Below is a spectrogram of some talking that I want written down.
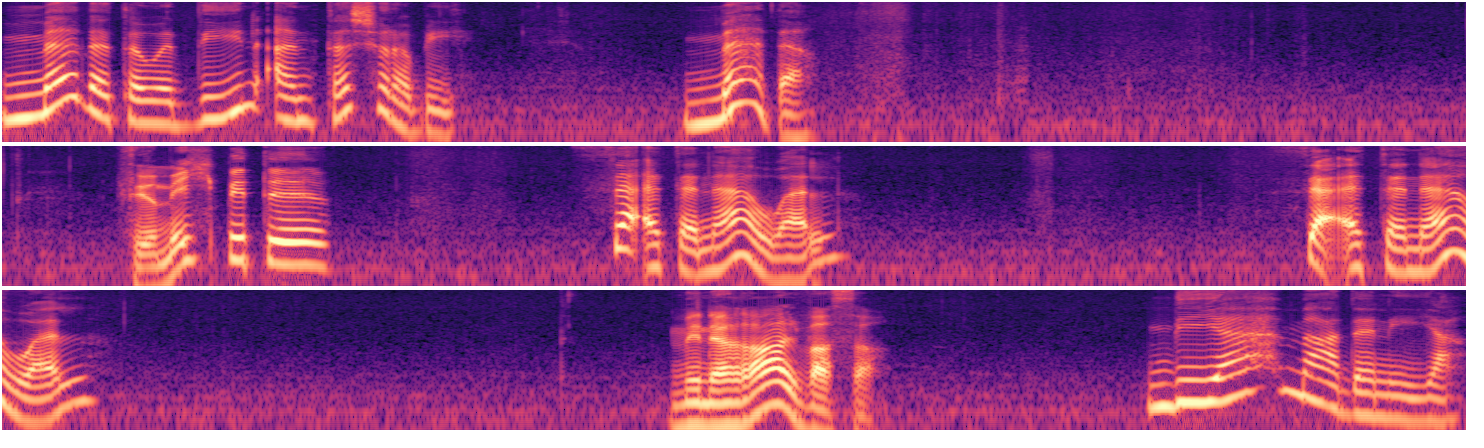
ماذا تودين أن تشربي؟ ماذا؟ Für mich bitte سأتناول سأتناول Mineralwasser. مياه معدنية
